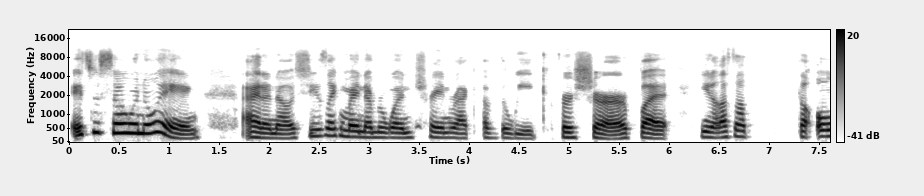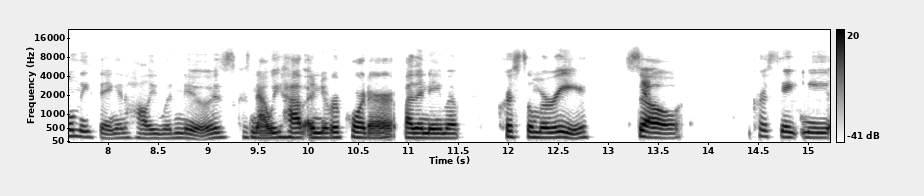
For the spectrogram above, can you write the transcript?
It's just so annoying. I don't know. She's like my number one train wreck of the week for sure. But you know, that's not the only thing in Hollywood news because now we have a new reporter by the name of Crystal Marie. So Chris date me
